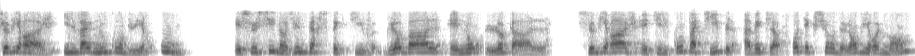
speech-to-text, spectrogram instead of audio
ce virage, il va nous conduire où? Et ceci dans une perspective globale et non locale. Ce virage est-il compatible avec la protection de l'environnement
